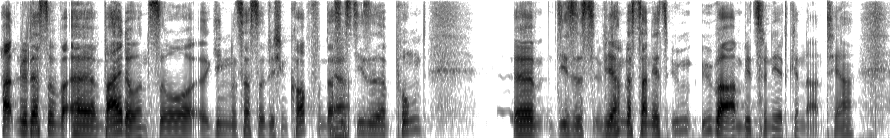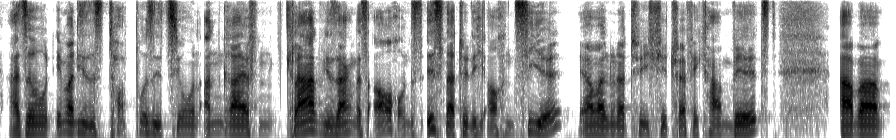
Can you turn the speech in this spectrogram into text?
hatten wir das so äh, beide uns so äh, ging uns das so durch den Kopf. Und das ja. ist dieser Punkt ähm, dieses, wir haben das dann jetzt überambitioniert genannt, ja. Also immer dieses Top-Position angreifen. Klar, wir sagen das auch und es ist natürlich auch ein Ziel, ja, weil du natürlich viel Traffic haben willst. Aber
